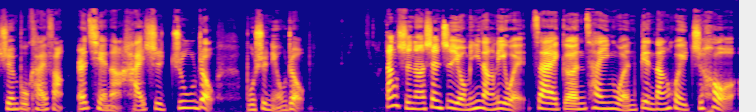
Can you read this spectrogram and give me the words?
宣布开放，而且呢，还是猪肉，不是牛肉。当时呢，甚至有民进党立委在跟蔡英文便当会之后，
